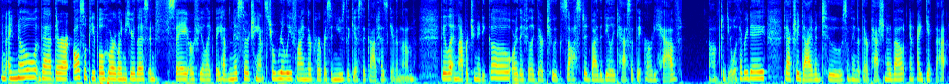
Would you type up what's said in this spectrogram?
And I know that there are also people who are going to hear this and f- say or feel like they have missed their chance to really find their purpose and use the gifts that God has given them. They let an opportunity go, or they feel like they're too exhausted by the daily tasks that they already have um, to deal with every day to actually dive into something that they're passionate about. And I get that.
